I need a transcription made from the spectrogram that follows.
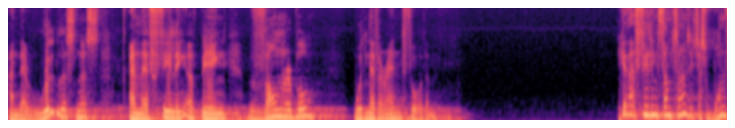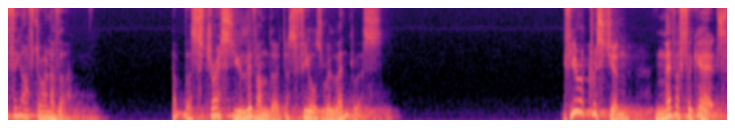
and their rootlessness and their feeling of being vulnerable would never end for them. You get that feeling sometimes? It's just one thing after another. The stress you live under just feels relentless. If you're a Christian, never forget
